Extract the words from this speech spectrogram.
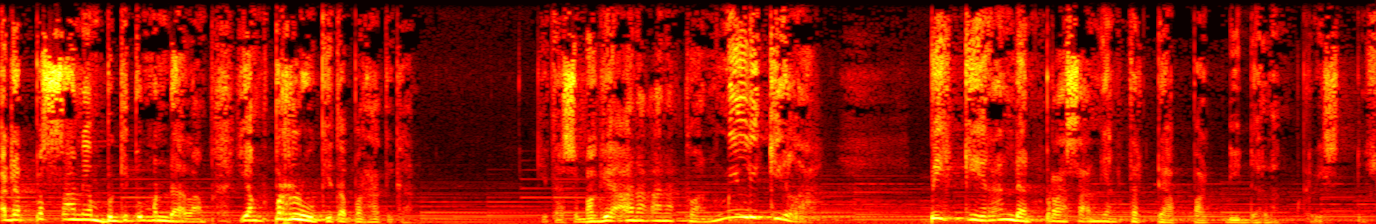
ada pesan yang begitu mendalam yang perlu kita perhatikan. Kita sebagai anak-anak Tuhan, milikilah pikiran dan perasaan yang terdapat di dalam Kristus.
